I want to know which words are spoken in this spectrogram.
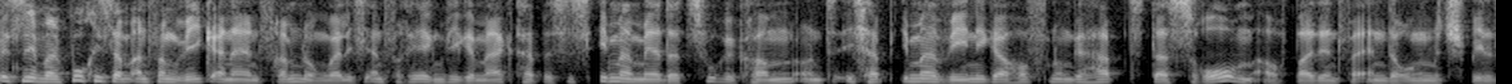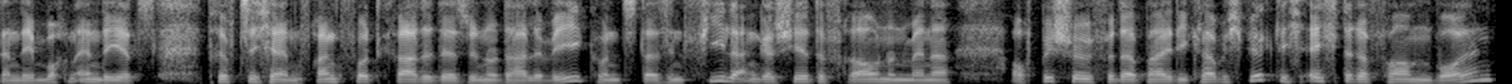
Wissen Sie, mein Buch ist am Anfang Weg einer Entfremdung, weil ich einfach irgendwie gemerkt habe, es ist immer mehr dazugekommen und ich habe immer weniger Hoffnung gehabt, dass Rom auch bei den Veränderungen mitspielt. An dem Wochenende jetzt trifft sich ja in Frankfurt gerade der synodale Weg und da sind viele engagierte Frauen und Männer, auch Bischöfe dabei, die, glaube ich, wirklich echte Reformen wollen.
